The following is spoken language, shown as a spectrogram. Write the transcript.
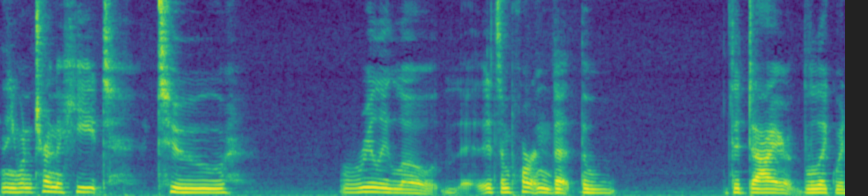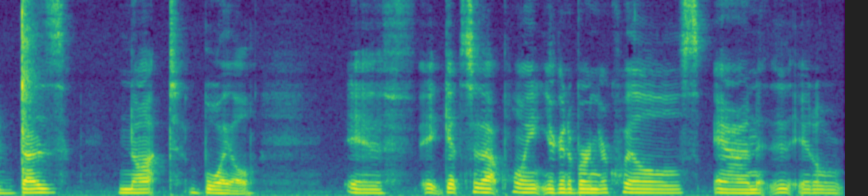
And then you want to turn the heat to really low. It's important that the the dye or the liquid does not boil. If it gets to that point, you're going to burn your quills and it'll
